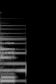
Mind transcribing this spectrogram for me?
you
